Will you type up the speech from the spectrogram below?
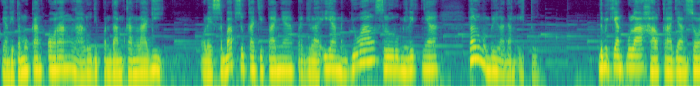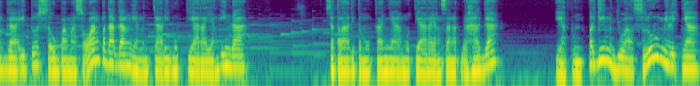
yang ditemukan orang lalu dipendamkan lagi. Oleh sebab sukacitanya pergilah ia menjual seluruh miliknya lalu membeli ladang itu Demikian pula hal kerajaan sorga itu seumpama seorang pedagang yang mencari mutiara yang indah. Setelah ditemukannya mutiara yang sangat berharga, ia pun pergi menjual seluruh miliknya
